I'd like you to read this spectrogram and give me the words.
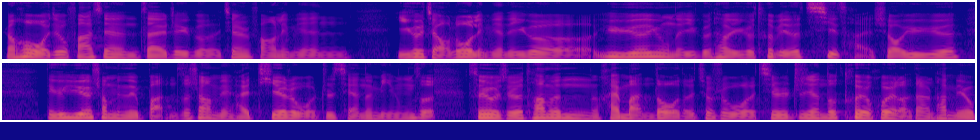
然后我就发现，在这个健身房里面一个角落里面的一个预约用的一个，它有一个特别的器材需要预约。那个预约上面那板子上面还贴着我之前的名字，所以我觉得他们还蛮逗的。就是我其实之前都退会了，但是他没有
